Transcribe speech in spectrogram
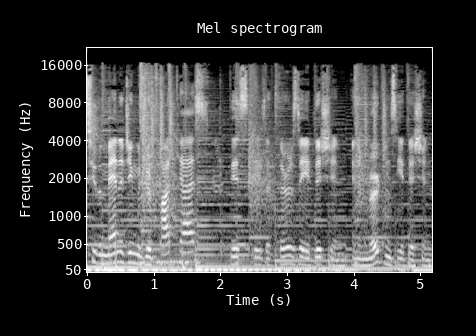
To the Managing Madrid podcast. This is a Thursday edition, an emergency edition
